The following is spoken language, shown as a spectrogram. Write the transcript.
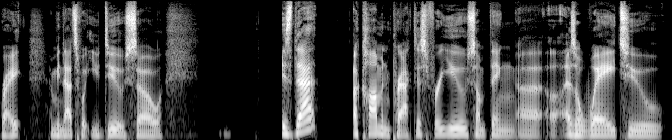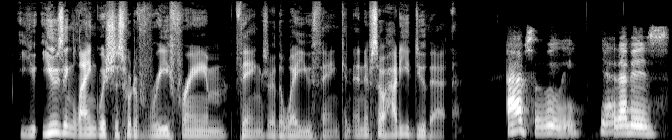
right? I mean, that's what you do. So is that a common practice for you? Something uh, as a way to using language to sort of reframe things or the way you think? And, and if so, how do you do that? Absolutely. Yeah, that is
